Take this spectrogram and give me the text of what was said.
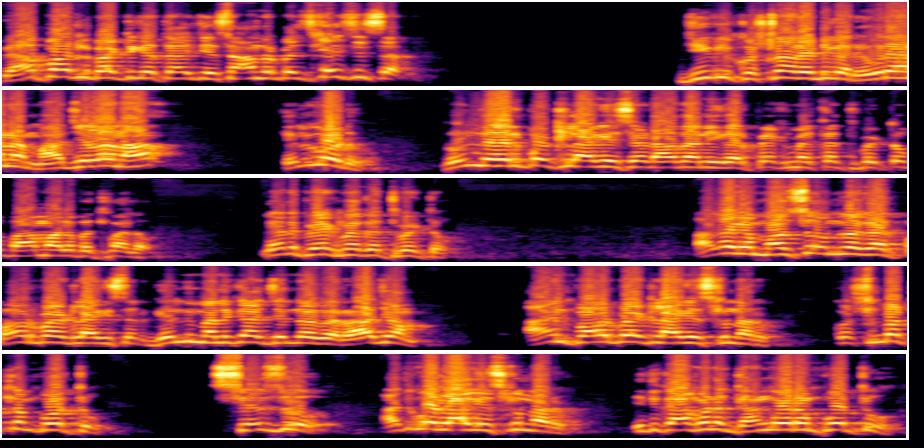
వ్యాపారుల పార్టీగా తయారు చేసి ఆంధ్రప్రదేశ్ కేసేశారు జీవి కృష్ణారెడ్డి గారు ఎవరైనా మా జిల్లానా? తెలుగోడు. రెండు ఎయిర్పోర్ట్లు లాగేశాడు ఆదాని గారు. పేక మీద కత్తి పెట్టు బామాల బతిమాలో. లేదా పేక మీద కత్తి పెట్టు. అలాగే మధుసూదన్ గారు పవర్ ప్లాంట్ లాగేశారు. గంది మల్లికార్జునరావు గారు రాజాం ఆయన పవర్ ప్లాంట్ లాగేసుకున్నారు. కృష్ణపట్నం పోర్టు. సెజు అది కూడా లాగేసుకున్నారు. ఇది కాకుండా గంగవరం పోర్టు.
